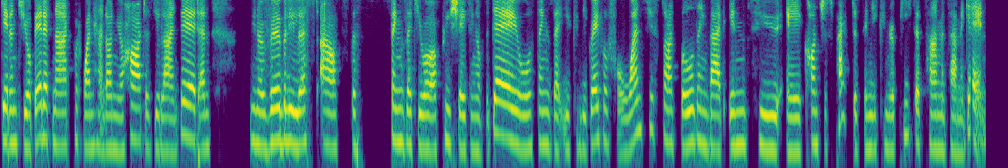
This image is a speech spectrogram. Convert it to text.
get into your bed at night, put one hand on your heart as you lie in bed, and you know verbally list out the things that you are appreciating of the day or things that you can be grateful for. Once you start building that into a conscious practice and you can repeat it time and time again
